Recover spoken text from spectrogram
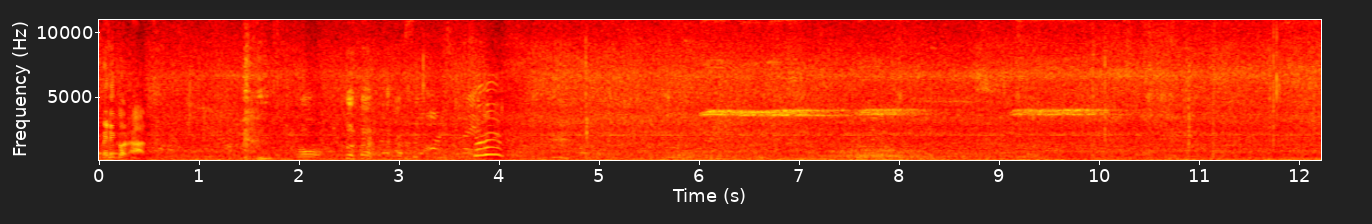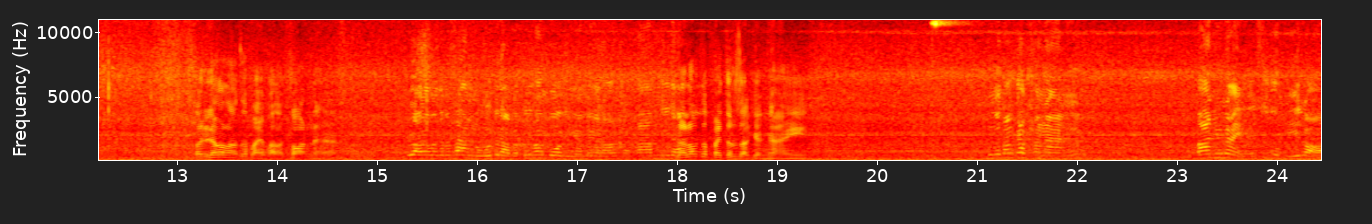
ไม่ได้กดอัดโอ้ ตอนนี้เรากำลังจะไปพารากอนนะฮะ เรามันจะไปฝั่งนู้นแต่เรามาขึ้นข้างบนไงไม่งั้นเราจะข้ามนี่ได้แล้วเราจะไปจตุจักรยังไง มึงก็ต้องกลับทางนั้น บ้านอยู่ไหนไอ้สุขุมวิทเหรอ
